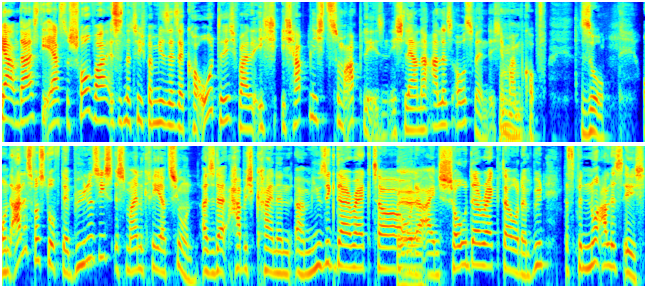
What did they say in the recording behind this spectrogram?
Ja, und da es die erste Show war, ist es natürlich bei mir sehr, sehr chaotisch, weil ich, ich habe nichts zum Ablesen. Ich lerne alles auswendig in meinem Kopf. So. Und alles, was du auf der Bühne siehst, ist meine Kreation. Also da habe ich keinen äh, Music Director Ja, oder einen Show Director oder ein Bühnen. Das bin nur alles ich.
